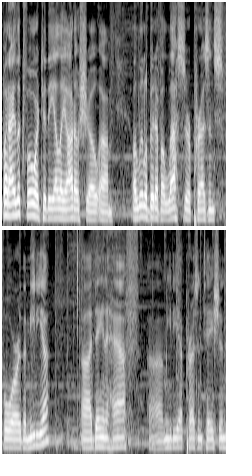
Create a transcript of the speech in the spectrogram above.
But I look forward to the LA Auto Show. Um, a little bit of a lesser presence for the media, uh, day and a half uh, media presentation.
